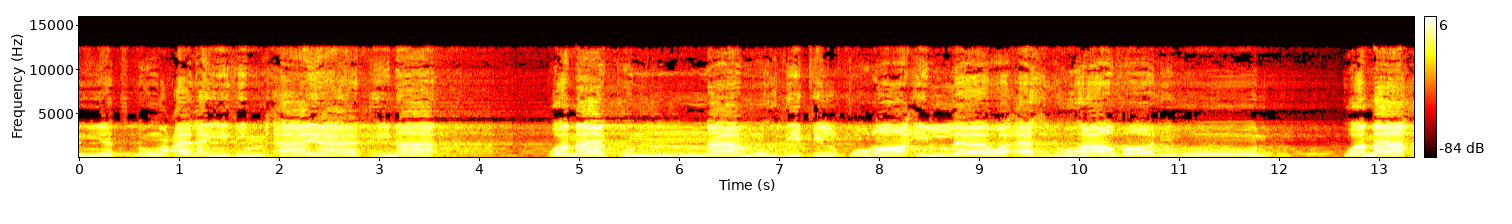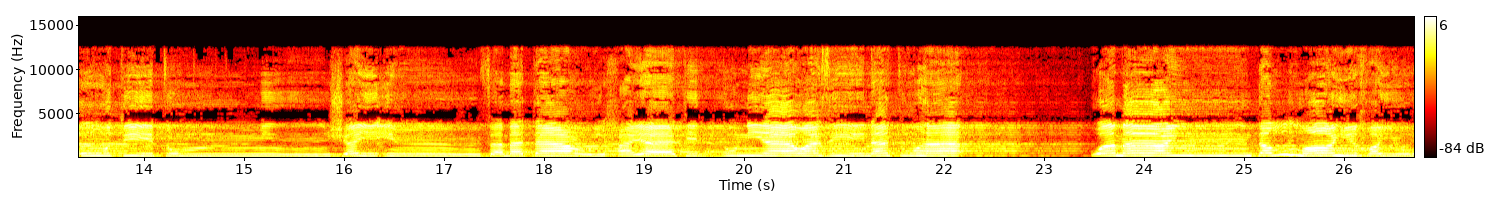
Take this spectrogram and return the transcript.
يتلو عليهم آياتنا وما كنا مهلك القرى إلا وأهلها ظالمون وما أوتيتم من شيء فمتاع الحياة الدنيا وزينتها وما عند الله خير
